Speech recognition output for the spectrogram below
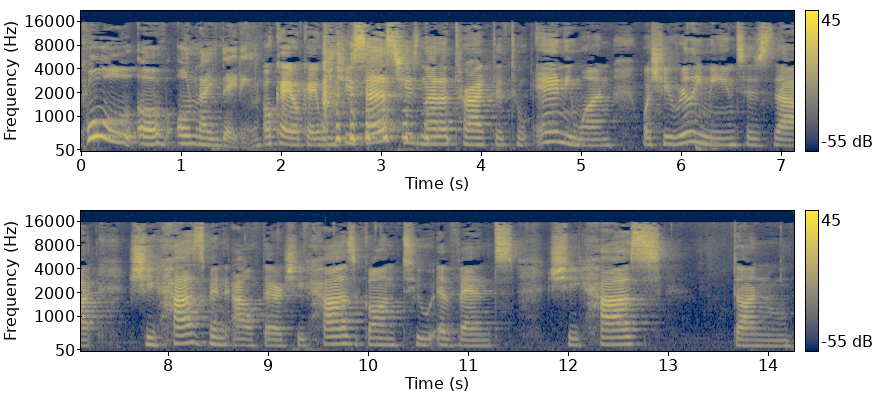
pool of online dating. Okay, okay. When she says she's not attracted to anyone, what she really means is that she has been out there, she has gone to events, she has done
